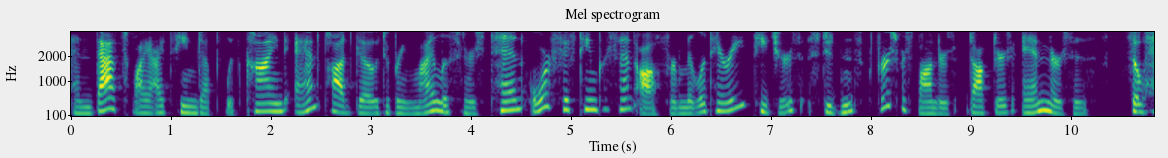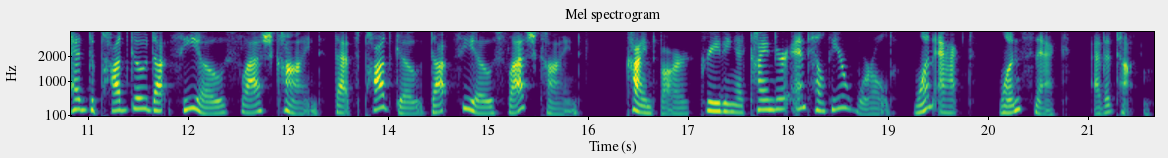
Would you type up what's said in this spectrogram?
and that's why I teamed up with Kind and Podgo to bring my listeners 10 or 15% off for military, teachers, students, first responders, doctors, and nurses. So head to podgo.co slash kind. That's podgo.co slash kind. Kind Bar, creating a kinder and healthier world, one act, one snack at a time.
